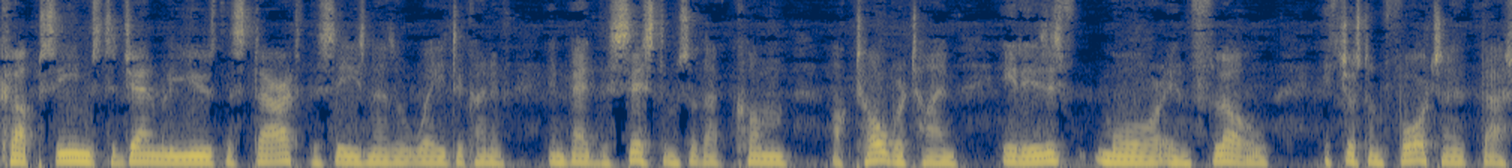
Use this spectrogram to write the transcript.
Klopp seems to generally use the start of the season as a way to kind of embed the system, so that come October time, it is more in flow. It's just unfortunate that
